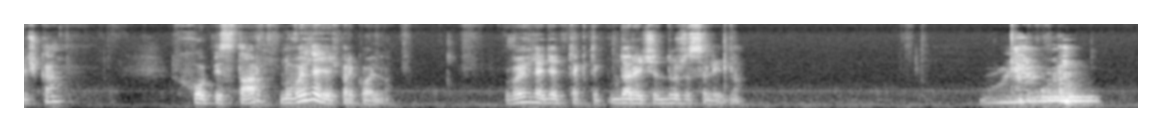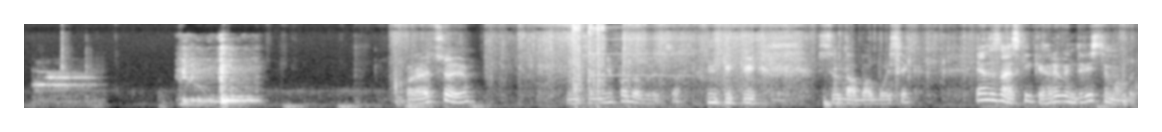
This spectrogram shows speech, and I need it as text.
Колоночка. Хопі Стар. Ну, виглядять прикольно. Виглядять, так, так, до речі, дуже солідно. Працює. Мені це мені подобається. Сюди бабусик. Я не знаю, скільки гривень, 200, мабуть.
